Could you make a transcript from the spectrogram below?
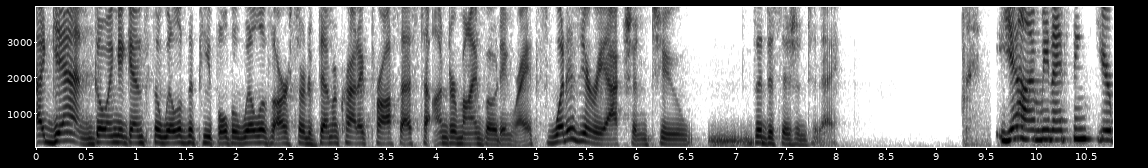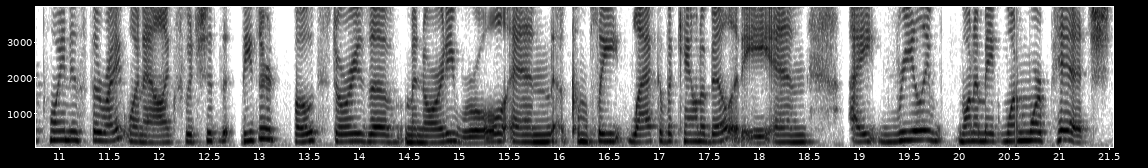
again, going against the will of the people, the will of our sort of democratic process to undermine voting rights. What is your reaction to the decision today? Yeah, I mean, I think your point is the right one, Alex, which these are both stories of minority rule and complete lack of accountability. And I really want to make one more pitch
